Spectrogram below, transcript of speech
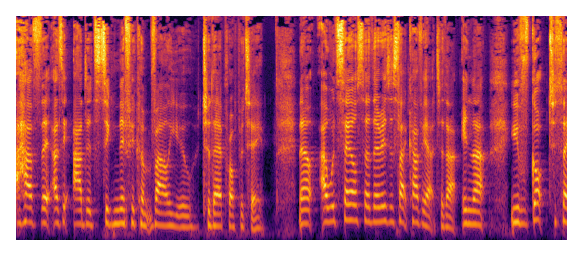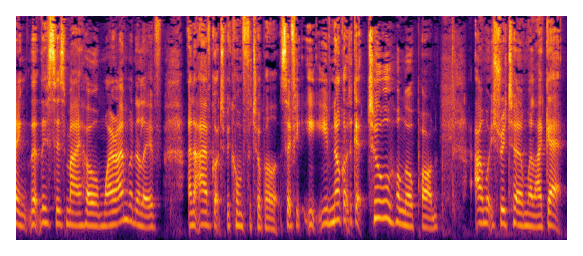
have the, as it added significant value to their property. Now, I would say also there is a slight caveat to that in that you've got to think that this is my home where I'm going to live and I've got to be comfortable. So if you, you've not got to get too hung up on how much return will I get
